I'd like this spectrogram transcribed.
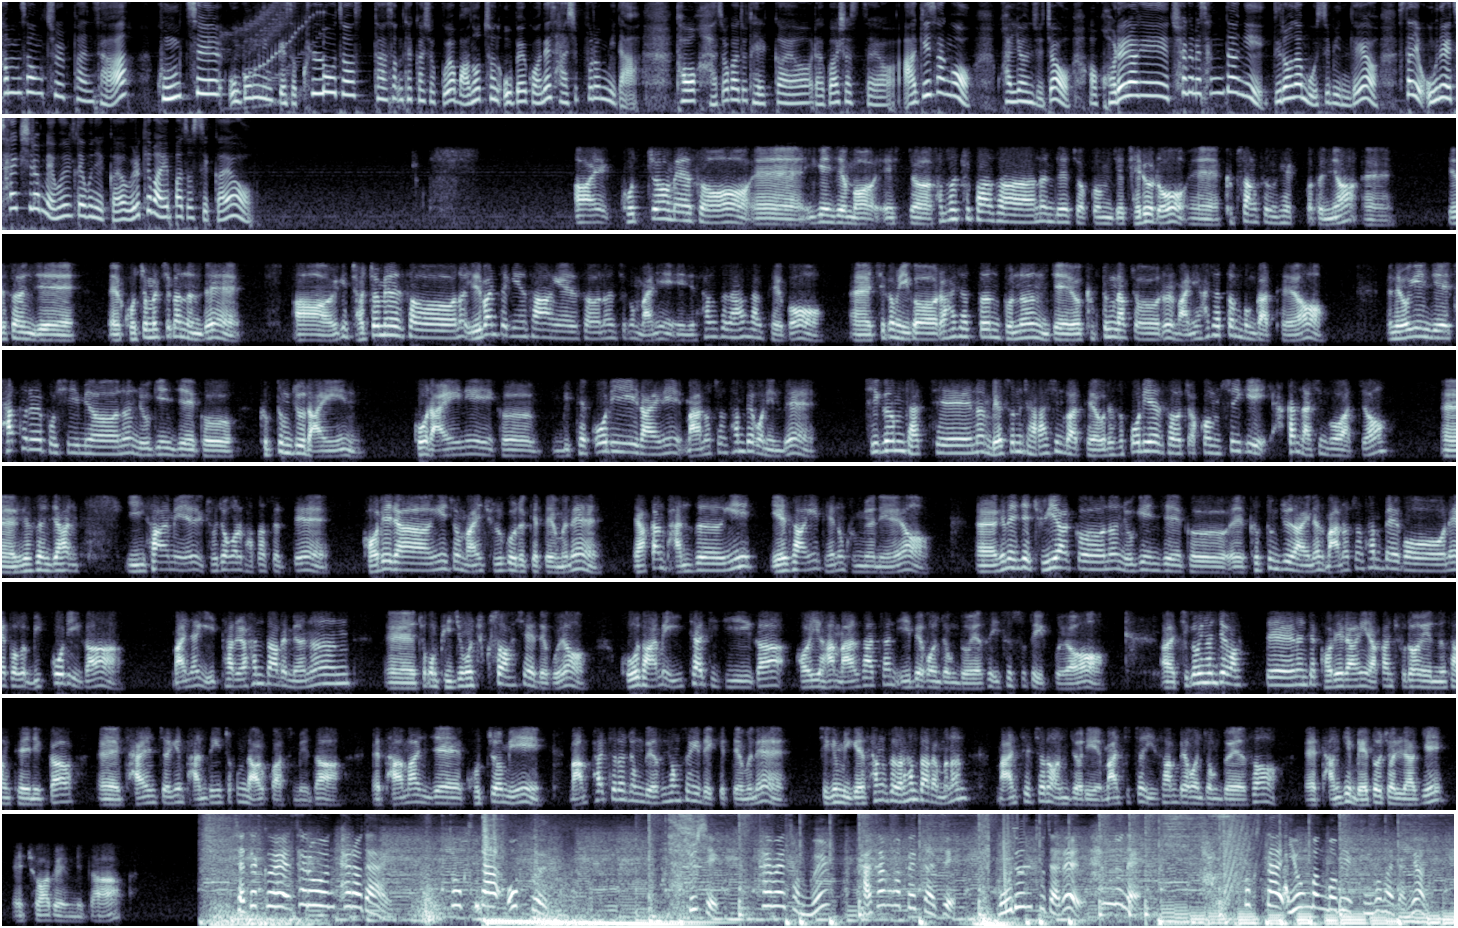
삼성출판사 0750님께서 클로저 스타 선택하셨고요. 15,500원에 40%입니다. 더 가져가도 될까요? 라고 하셨어요. 아기상어 관련주죠. 어, 거래량이 최근에 상당히 늘어난 모습인데요. 스타님 오늘 차익 실현 매물 때문일까요? 왜 이렇게 많이 빠졌을까요? 아, 예, 고점에서 예, 이게 이제 뭐 예, 저 삼성출판사는 이제 조금 이제 재료로 예, 급상승했거든요. 예. 그래서 이제 예, 고점을 찍었는데 어, 이게 저점에서는 일반적인 상황에서는 지금 많이 상승을 한 상태고 예, 지금 이거를 하셨던 분은 이제 급등락조를 많이 하셨던 분 같아요. 근데 여기 이제 차트를 보시면은 여기 이제 그 급등주 라인 그 라인이 그 밑에 꼬리 라인이 15,300원인데 지금 자체는 매수는 잘 하신 것 같아요. 그래서 꼬리에서 조금 수익이 약간 나신 것 같죠. 예, 그래서 이제 한 2, 3일 조정을 받았을 때 거래량이 좀 많이 줄고 있기 때문에 약간 반등이 예상이 되는 국면이에요. 예, 근데 이제 주의할 거는 여기 이제 그 예, 급등주 라인에서 15,300원의 그 밑꼬리가 만약에 이탈을 한다면은 예, 조금 비중을 축소하셔야 되고요. 그 다음에 2차 지지가 거의 한 14,200원 정도에서 있을 수도 있고요. 아, 지금 현재 봤을 때는 이제 거래량이 약간 줄어 있는 상태니까 예, 자연적인 반등이 조금 나올 것 같습니다. 예, 다만 이제 고점이 18,000원 정도에서 형성이 됐기 때문에 지금 이게 상승을 한다면은 17,000원 언저리, 17,200원 정도에서 예, 단기 매도 전략이 예, 조합입니다. 재테크의 새로운 패러다임 톡스타 오픈 주식, 해외 선물, 가상화폐까지 모든 투자를 한눈에 톡스타 이용 방법이 궁금하다면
